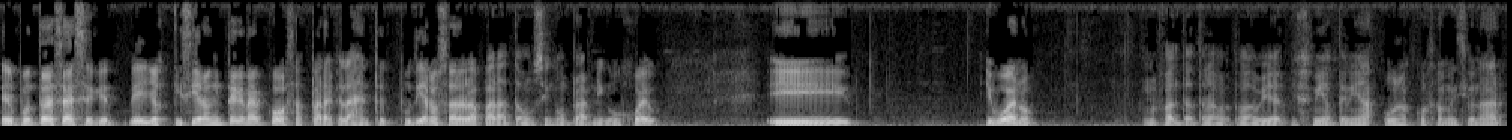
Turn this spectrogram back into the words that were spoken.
el punto es ese, que ellos quisieron integrar cosas para que la gente pudiera usar el aparato aún sin comprar ningún juego. Y, y bueno, me falta todavía, Dios mío, tenía una cosa a mencionar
